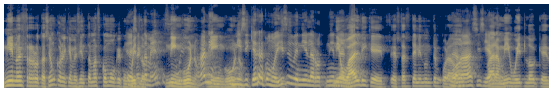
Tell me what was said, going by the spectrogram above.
ni en nuestra rotación con el que me sienta más cómodo que con Whitlock. Exactamente. sí, ninguno. Ajá, ni- ninguno. Ni siquiera, como dices, güey, ni en la... Ni, en Ni Ovaldi, que está teniendo un temporadón. Ajá, sí, cierto. Para mí, Whitlock es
